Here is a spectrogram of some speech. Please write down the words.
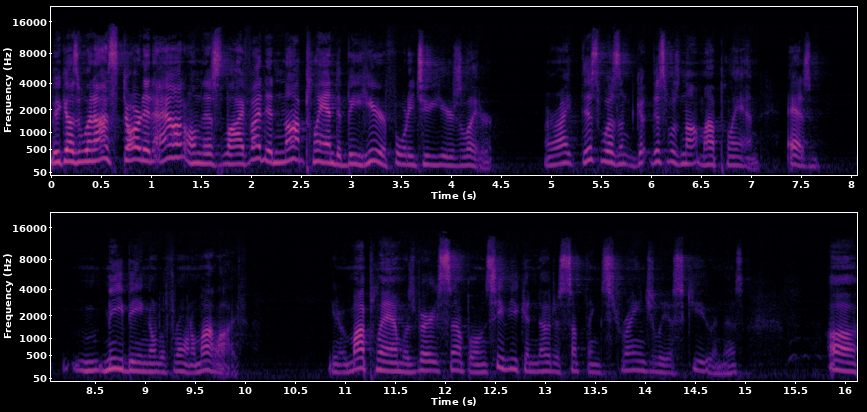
because when I started out on this life, I did not plan to be here 42 years later. All right? This, wasn't, this was not my plan as me being on the throne of my life. You know, my plan was very simple. And see if you can notice something strangely askew in this. Uh,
